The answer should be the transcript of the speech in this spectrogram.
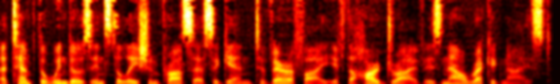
Attempt the Windows installation process again to verify if the hard drive is now recognized.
